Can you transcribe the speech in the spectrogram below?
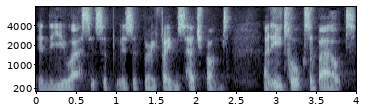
in the US. It's a it's a very famous hedge fund, and he talks about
